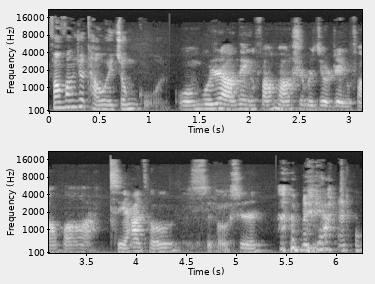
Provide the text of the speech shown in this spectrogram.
芳芳就逃回中国了。我们不知道那个芳芳是不是就是这个芳芳啊？死丫头是否是本丫头？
